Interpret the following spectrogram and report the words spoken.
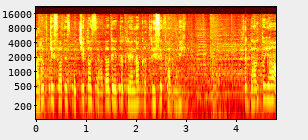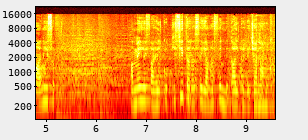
आरव के साथ इस बच्चे का ज़्यादा देर तक रहना खतरे से खाली नहीं। सिद्धांत तो यहाँ आ नहीं सकता। हमें ही साहिल को किसी तरह से यहाँ से निकाल कर ले जाना होगा।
